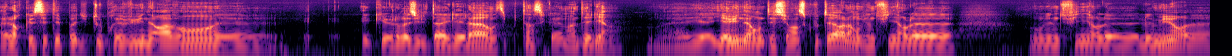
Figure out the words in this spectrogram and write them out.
alors que c'était pas du tout prévu une heure avant, euh, et que le résultat, il est là, on se dit putain, c'est quand même un délire. Il y, a- il y a une heure, on était sur un scooter, là, on vient de finir le, on vient de finir le, le mur. euh,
